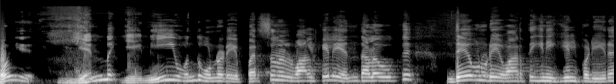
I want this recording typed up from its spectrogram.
போய் என்ன நீ வந்து உன்னுடைய பர்சனல் வாழ்க்கையில எந்த அளவுக்கு தேவனுடைய வார்த்தைக்கு நீ கீழ்ப்படுகிற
